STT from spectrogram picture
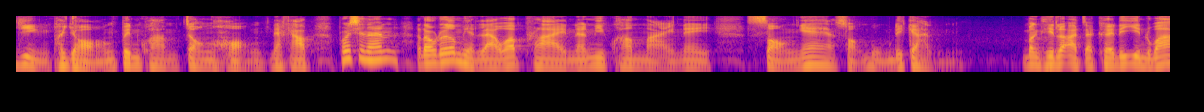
หยิ่งพยอง เป็นความจองหองนะครับ เพราะฉะนั้นเราเริ่มเห็นแล้วว่า pride นั้นมีความหมายในสองแง่สองมุมด้วยกัน บางทีเราอาจจะเคยได้ยินว่า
